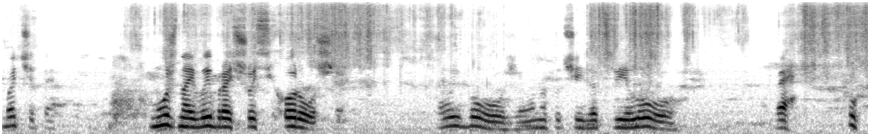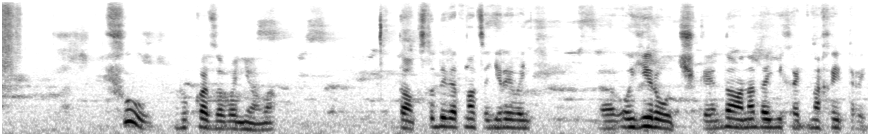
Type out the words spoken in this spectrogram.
бачите, можна і вибрати щось хороше. Ой Боже, воно тут ще й зацвіло. Ех, фу. Фу, рука завоняла. Так, 119 гривень е, огірочки. Да, треба їхати на хитрий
